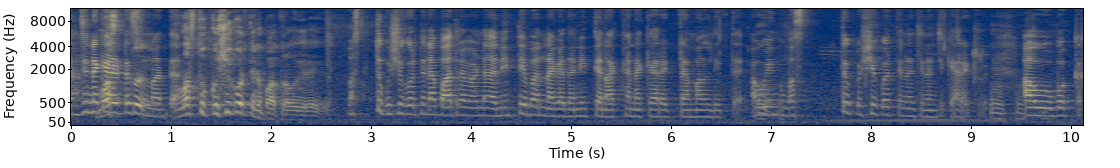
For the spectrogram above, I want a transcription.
ಅಜ್ಜಿನ ಕ್ಯಾರೆಕ್ಟರ್ ಮತ್ತೆ. ಮಸ್ತ್ ಖುಷಿ ಕೊಡ್ತೀನಿ ಪಾತ್ರ ಮಸ್ತ್ ಖುಷಿ ಕೊಡ್ತಿನ ಪಾತ್ರ ಬಂಡ. ನಿತ್ಯ ಬನ್ನಾಗದ ನಿತ್ಯ ಅಕ್ಕನ ಕ್ಯಾರೆಕ್ಟರ್ ಮಲ್ದಿತ್ತೆ. ಅವು ಹೆಂಗ್ ಮಸ್ತ್ ಮಸ್ತ್ ಖುಷಿ ಕೊಡ್ತೀನಿ ಅಂಚಿ ನಂಜಿ ಕ್ಯಾರೆಕ್ಟರ್ ಅವು ಬೊಕ್ಕ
